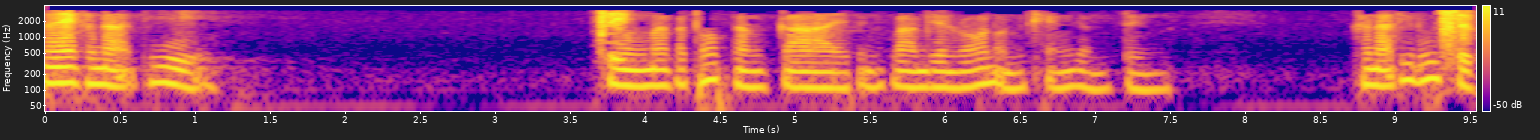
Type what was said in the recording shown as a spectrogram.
ในขณะที่ สิ่งมากระทบทางกายเป็นความเย็นร้อนอ่อนแข็งหย่อนตึง ขณะที่รู้สึก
